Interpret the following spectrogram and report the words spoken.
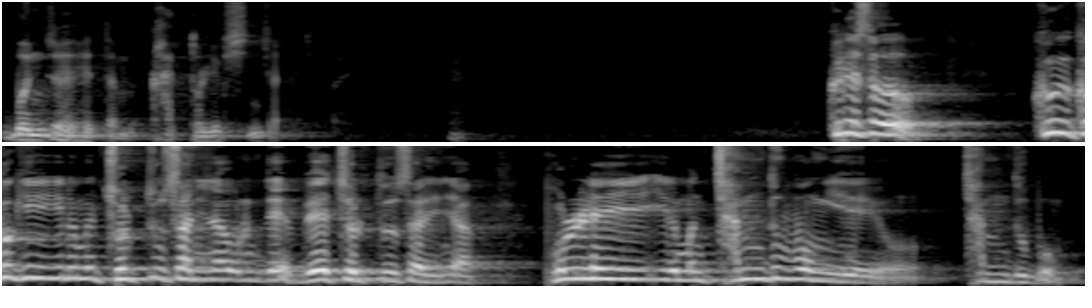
먼저 했단 가톨릭 신자들이. 그래서 그 거기 이름은 절두산이라고 그러는데 왜 절두산이냐? 본래의 이름은 잠두봉이에요. 잠두봉.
